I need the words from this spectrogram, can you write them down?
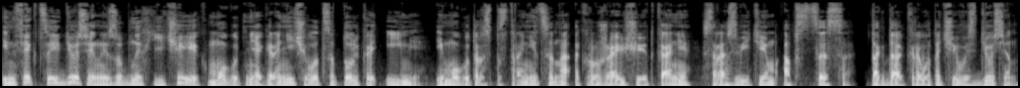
Инфекции десен и зубных ячеек могут не ограничиваться только ими и могут распространиться на окружающие ткани с развитием абсцесса. Тогда кровоточивость десен,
